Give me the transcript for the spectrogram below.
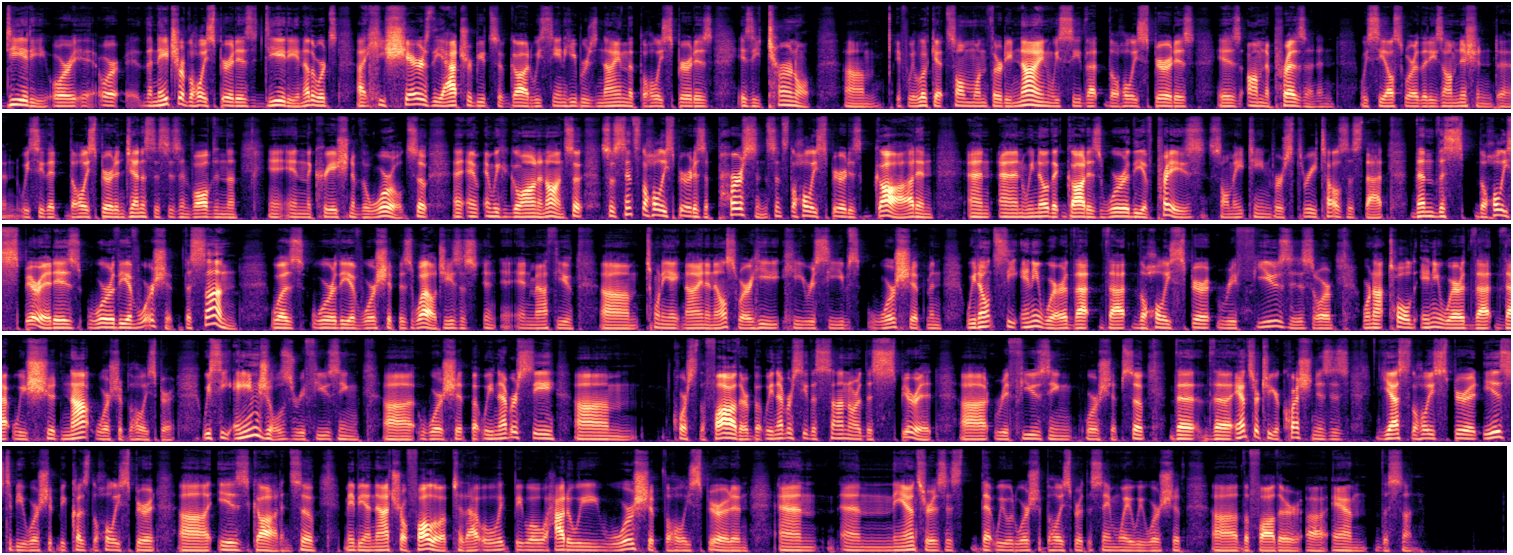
deity or or the nature of the Holy Spirit is deity. In other words uh, he shares the attributes of God. We see in Hebrews 9 that the Holy Spirit is is eternal. Um, if we look at Psalm 139 we see that the Holy Spirit is is omnipresent and we see elsewhere that he's omniscient, and we see that the Holy Spirit in Genesis is involved in the in the creation of the world. So, and, and we could go on and on. So, so since the Holy Spirit is a person, since the Holy Spirit is God, and and and we know that God is worthy of praise. Psalm 18 verse 3 tells us that. Then the the Holy Spirit is worthy of worship. The Son was worthy of worship as well. Jesus in, in Matthew um, 28 9 and elsewhere, he, he receives worship. And we don't see anywhere that, that the Holy Spirit refuses, or we're not told anywhere that, that we should not worship the Holy Spirit. We see angels refusing uh, worship, but we never see um, course, the Father, but we never see the Son or the Spirit uh, refusing worship. So the the answer to your question is is yes, the Holy Spirit is to be worshipped because the Holy Spirit uh, is God. And so maybe a natural follow up to that will be well, how do we worship the Holy Spirit? And and and the answer is is that we would worship the Holy Spirit the same way we worship uh, the Father uh, and the Son.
